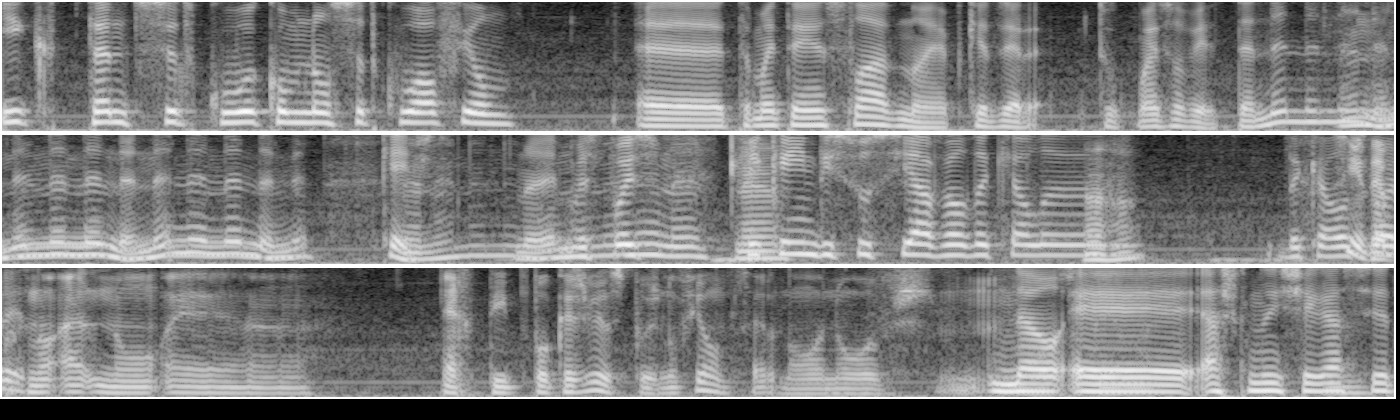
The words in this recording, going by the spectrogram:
e que tanto se adequa como não se adequa ao filme. Uh, também tem esse lado, não é? Porque quer dizer, tu começas a ouvir que é isto? não é? Mas depois Fica indissociável daquela Aham. daquela Sim, até história. porque não, não é, é repetido poucas vezes depois no filme, certo? Não, não ouves. Não, ouves é, acho que nem chega a ser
